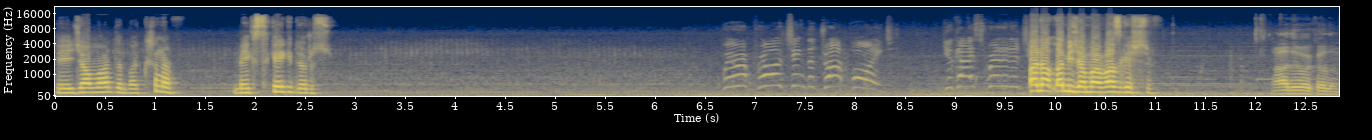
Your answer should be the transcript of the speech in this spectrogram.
Heyecan vardır baksana. Meksika'ya gidiyoruz. We're approaching the drop point. You guys ready to Ben jump? atlamayacağım abi vazgeçtim. Hadi bakalım.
